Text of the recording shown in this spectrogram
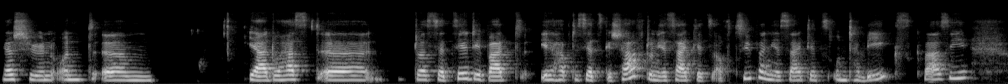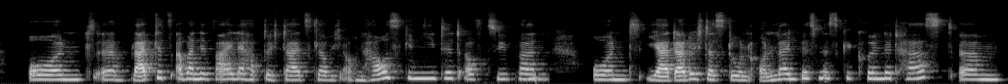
Ja, schön. Und ähm, ja, du hast, äh, du hast erzählt, ihr, wart, ihr habt es jetzt geschafft und ihr seid jetzt auf Zypern, ihr seid jetzt unterwegs quasi und äh, bleibt jetzt aber eine Weile, habt euch da jetzt, glaube ich, auch ein Haus gemietet auf Zypern. Mhm. Und ja, dadurch, dass du ein Online-Business gegründet hast, ähm,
